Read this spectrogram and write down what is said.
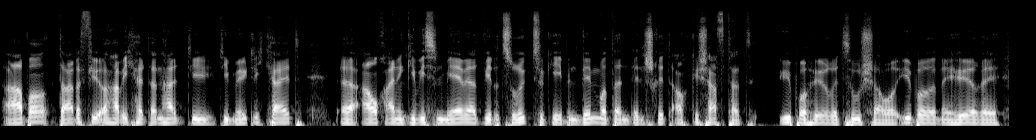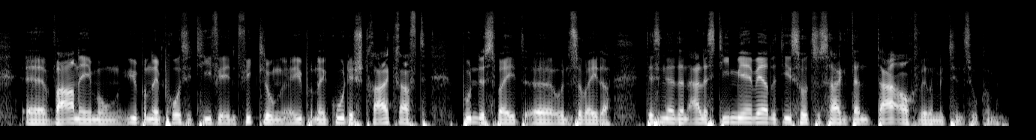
aber dafür habe ich halt dann halt die, die Möglichkeit, äh, auch einen gewissen Mehrwert wieder zurückzugeben, wenn man dann den Schritt auch geschafft hat, über höhere Zuschauer, über eine höhere äh, Wahrnehmung, über eine positive Entwicklung, über eine gute Strahlkraft bundesweit äh, und so weiter. Das sind ja dann alles die Mehrwerte, die sozusagen dann da auch wieder mit hinzukommen.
